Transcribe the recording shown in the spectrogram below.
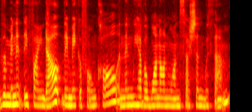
the minute they find out, they make a phone call and then we have a one-on-one session with them.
